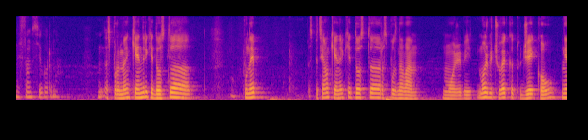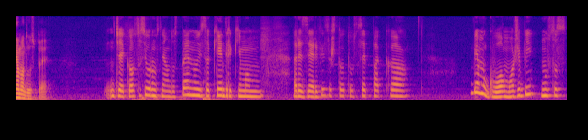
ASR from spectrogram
Не съм сигурна. Според мен Кендрик е доста, поне специално Кендрик е доста разпознаваем. Може би, може би човек като Джей Кол няма да успее. Джей Кол със сигурност няма да успее, но и за Кендрик имам резерви, защото все пак а, би могло, може би, но с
